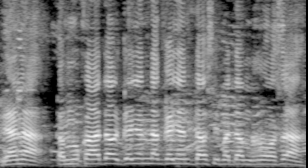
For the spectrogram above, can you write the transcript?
Yan na, kamukha daw, ganyan na ganyan daw si Madam Rosa.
